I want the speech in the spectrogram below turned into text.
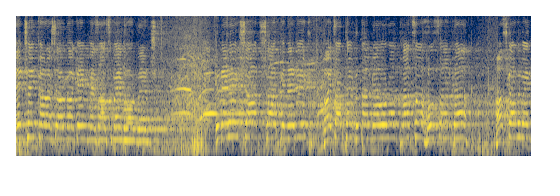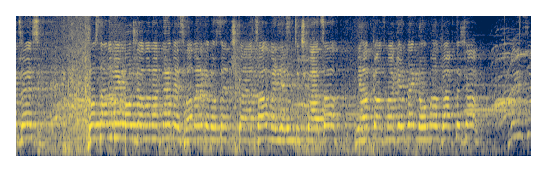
Էլ չենք կարա շարունակենք, մեզ ասում են, որ վերջ։ Կներեք շատ, շատ կներեք, բայց արդեն վտանգավորա, թացա, հոսանքա, հասկանում ենք ձեզ, խոստանում ենք մոտ ժամանակները մեզ համերգը, որ սեն չկայացավ, մեր ելույթը չկայացավ, մի հատ կազմակերպենք նորմալ գաղ տժակ։ Մերսի։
